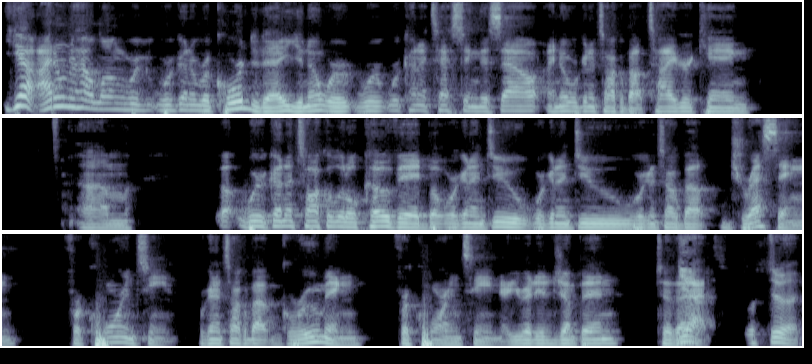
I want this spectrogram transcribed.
yeah, I don't know how long we're, we're going to record today. You know, we're we're, we're kind of testing this out. I know we're going to talk about Tiger King. Um, we're going to talk a little COVID, but we're going to do we're going to do we're going to talk about dressing for quarantine. We're going to talk about grooming for quarantine. Are you ready to jump in to that? Yeah, let's do it.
